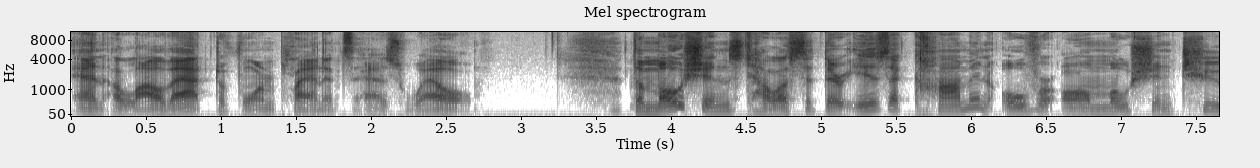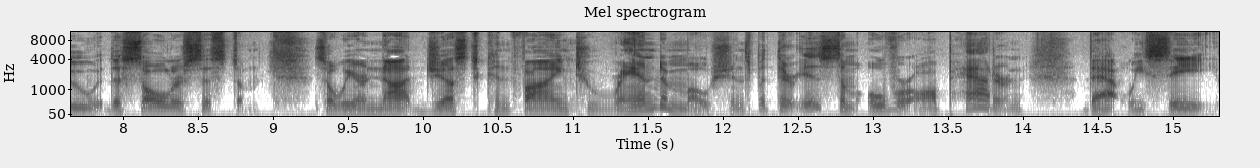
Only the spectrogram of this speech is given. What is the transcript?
and allow that to form planets as well the motions tell us that there is a common overall motion to the solar system. So we are not just confined to random motions, but there is some overall pattern that we see.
